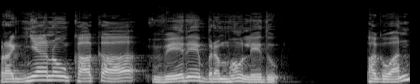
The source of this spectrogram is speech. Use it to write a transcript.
ప్రజ్ఞానం కాక వేరే బ్రహ్మం లేదు. భగవాన్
